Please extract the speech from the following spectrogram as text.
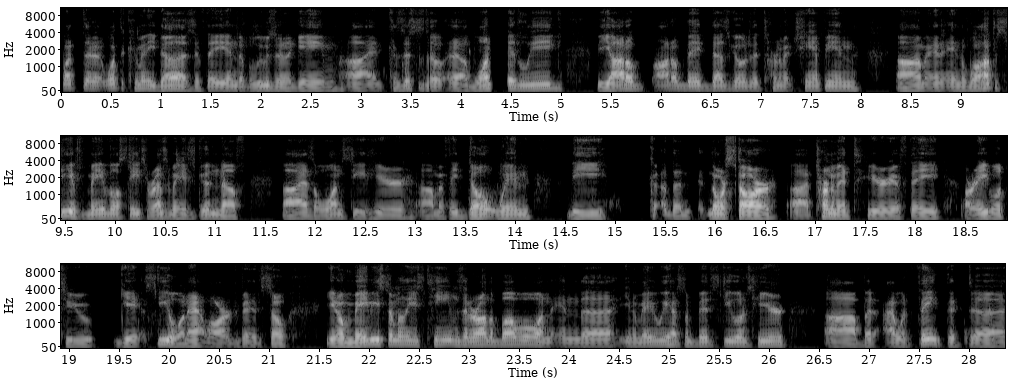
what the what the committee does if they end up losing a game, because uh, this is a, a, one bid league. The auto auto bid does go to the tournament champion, um, and and we'll have to see if Mayville State's resume is good enough uh, as a one seed here. Um, if they don't win the the North Star uh, tournament here if they are able to get steal an at-large bid. So, you know, maybe some of these teams that are on the bubble and and uh, you know maybe we have some bid stealers here. Uh, but I would think that uh,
